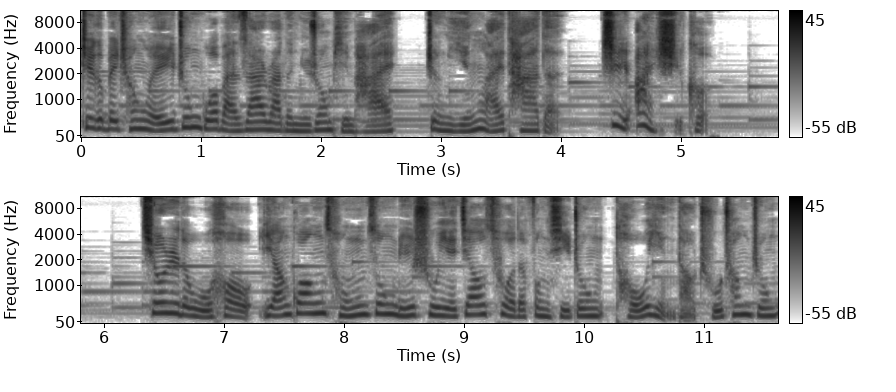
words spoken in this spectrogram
这个被称为中国版 Zara 的女装品牌正迎来它的至暗时刻。秋日的午后，阳光从棕榈树叶交错的缝隙中投影到橱窗中，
